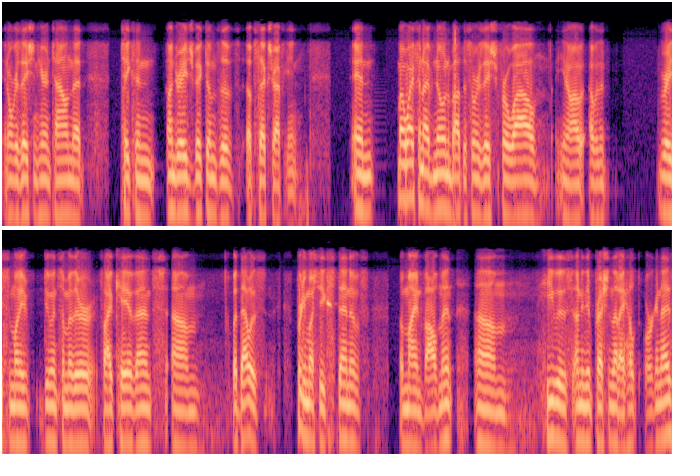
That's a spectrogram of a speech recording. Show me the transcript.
an organization here in town that takes in underage victims of of sex trafficking. And my wife and I have known about this organization for a while. You know, I, I was raised some money doing some of their 5K events, um, but that was pretty much the extent of, of my involvement. Um, he was under the impression that I helped organize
